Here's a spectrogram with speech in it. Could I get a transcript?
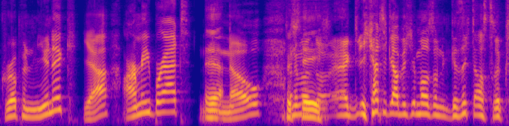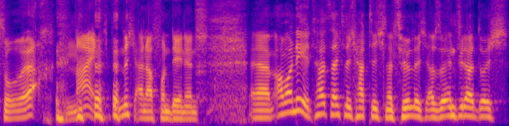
grew up in Munich? Ja. Yeah. Army Brat? Ja. No. Und immer so, äh, ich hatte, glaube ich, immer so einen Gesichtsausdruck so, ach, nein, ich bin nicht einer von denen. Ähm, aber nee, tatsächlich hatte ich natürlich, also entweder durch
